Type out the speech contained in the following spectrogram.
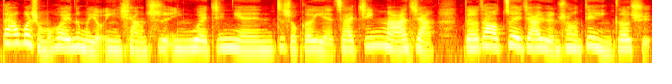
大家为什么会那么有印象？是因为今年这首歌也在金马奖得到最佳原创电影歌曲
